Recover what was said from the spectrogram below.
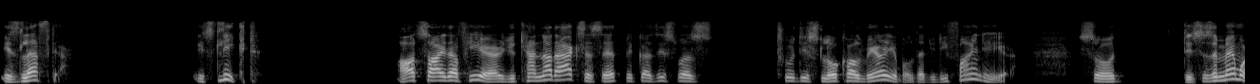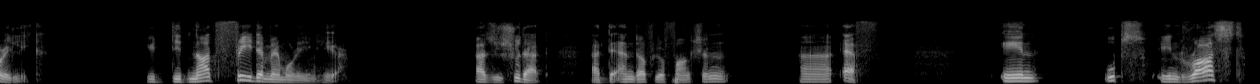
is left there. It's leaked. Outside of here, you cannot access it because this was through this local variable that you defined here. So this is a memory leak. You did not free the memory in here as you should have at the end of your function uh, f. In oops, in Rust,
